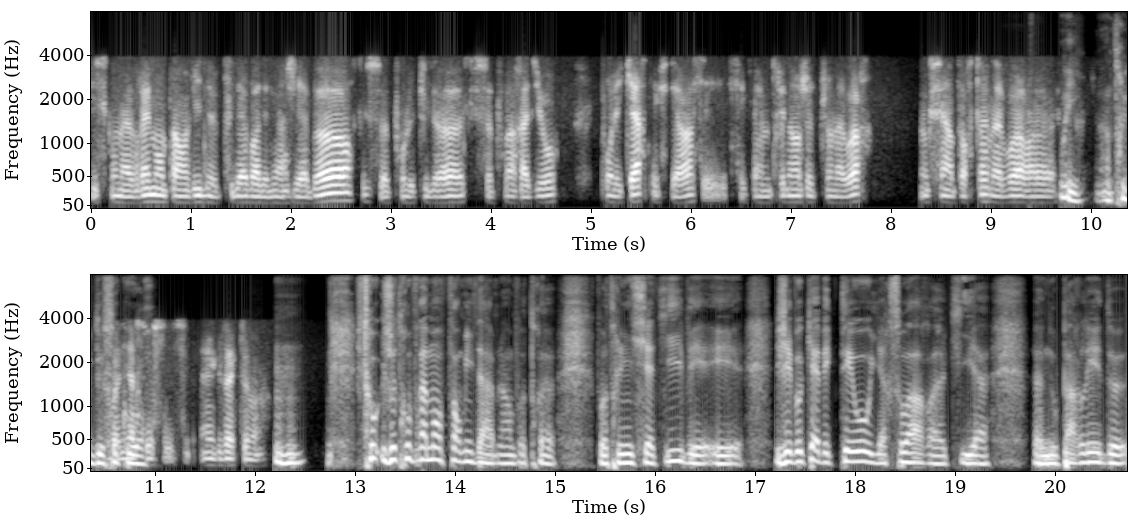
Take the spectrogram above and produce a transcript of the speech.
puisqu'on n'a vraiment pas envie de plus d'avoir d'énergie à bord, que ce soit pour le pilote, que ce soit pour la radio, pour les cartes, etc. C'est quand même très dangereux de plus en avoir. Donc c'est important d'avoir... Euh, oui, un truc de secours. Exactement. Mhm. Je trouve, vraiment formidable hein, votre, initiative et, j'évoquais avec Théo hier soir euh, qui euh, nous parlait de,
